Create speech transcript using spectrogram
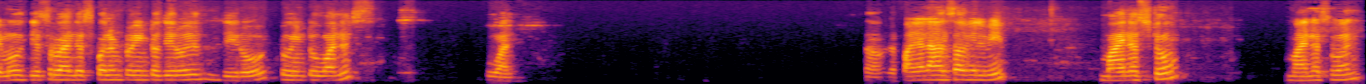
remove this row and this column 2 into 0 is 0 2 into 1 is 1 so the final answer will be minus 2 minus 1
